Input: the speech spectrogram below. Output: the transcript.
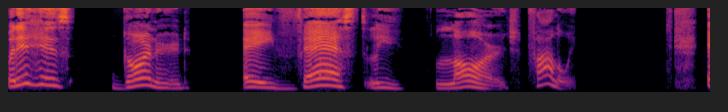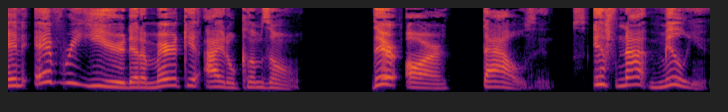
But it has garnered a vastly large following. And every year that American Idol comes on, there are thousands, if not millions,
